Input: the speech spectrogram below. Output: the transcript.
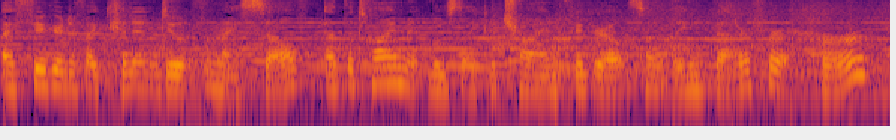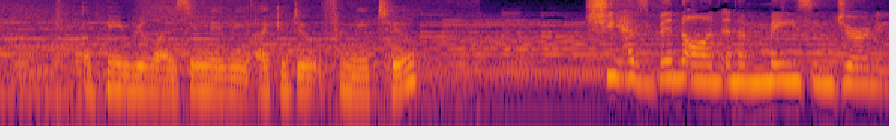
I figured if I couldn't do it for myself at the time, at least I could try and figure out something better for her. Of me realizing maybe I could do it for me too. She has been on an amazing journey.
